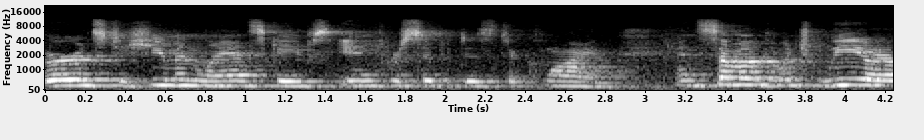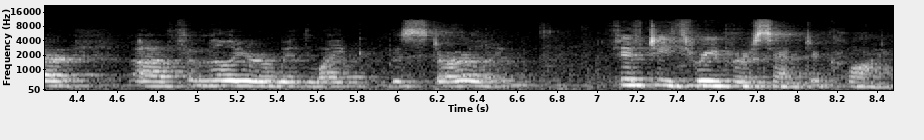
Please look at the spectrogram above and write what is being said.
birds to human landscapes in precipitous decline, and some of which we are uh, familiar with, like the starling, 53% decline.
